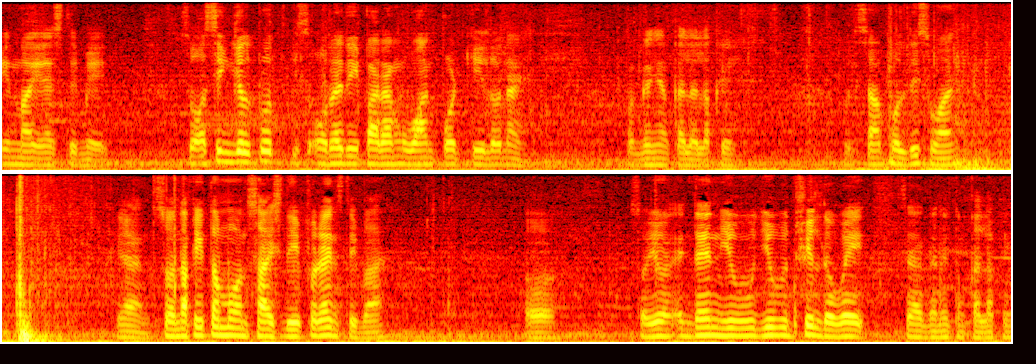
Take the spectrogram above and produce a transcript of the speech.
in my estimate. So a single fruit is already parang 1 4 kilo na. eh. Pag ganyan kalalaki. For example, this one. Yan. So nakita mo ang size difference, 'di ba? Oh. So yun, and then you you would feel the weight sa ganitong kalaki.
